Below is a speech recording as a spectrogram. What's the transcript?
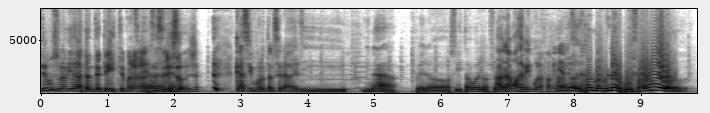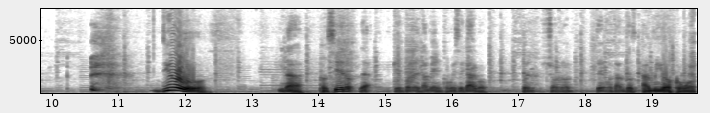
tenemos una vida bastante triste para Sí. hacer eso. ya- casi por tercera vez. Y, y nada, pero sí está bueno. Yo Hablamos de vínculos familiares. Amigo, déjame hablar, por favor. Dios. Y nada, considero que pone también, como dice Caco, bueno, yo no tengo tantos amigos como...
